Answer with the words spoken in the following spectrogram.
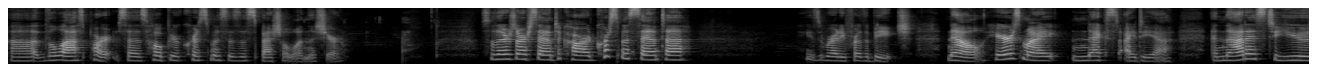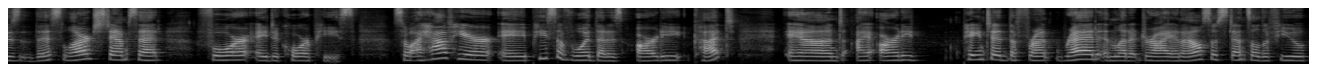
uh, the last part says, Hope your Christmas is a special one this year. So there's our Santa card, Christmas Santa. He's ready for the beach. Now, here's my next idea, and that is to use this large stamp set for a decor piece. So I have here a piece of wood that is already cut, and I already painted the front red and let it dry, and I also stenciled a few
